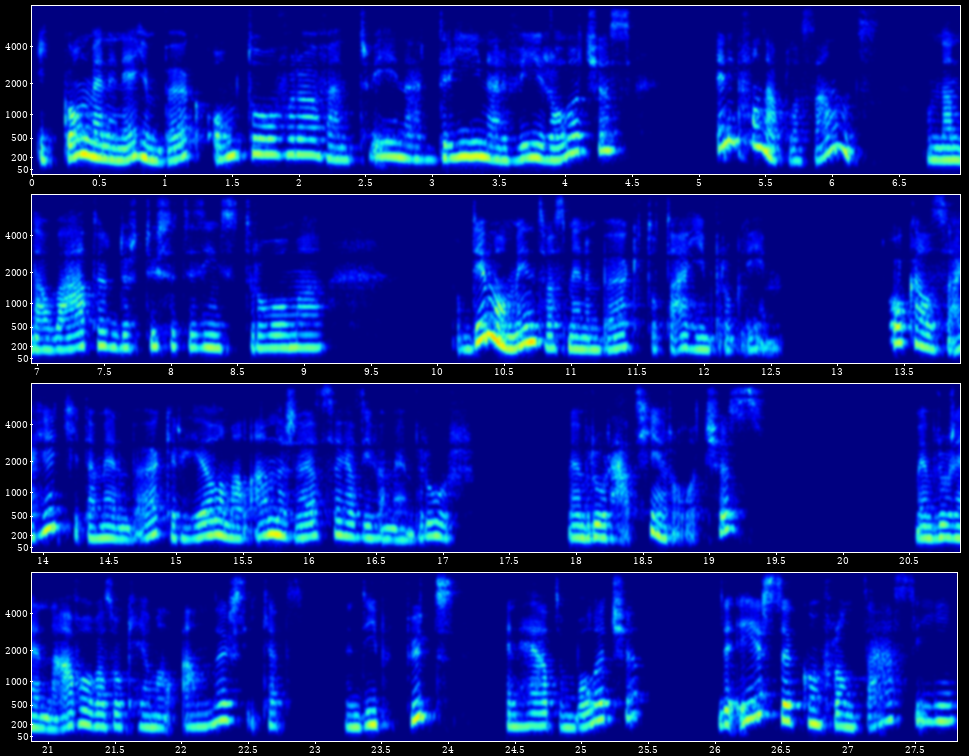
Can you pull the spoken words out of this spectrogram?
Ik kon mijn eigen buik omtoveren van twee naar drie naar vier rolletjes en ik vond dat plezant, om dan dat water ertussen te zien stromen. Op dit moment was mijn buik totaal geen probleem. Ook al zag ik dat mijn buik er helemaal anders uitzag als die van mijn broer. Mijn broer had geen rolletjes. Mijn broer zijn navel was ook helemaal anders. Ik had een diepe put en hij had een bolletje. De eerste confrontatie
